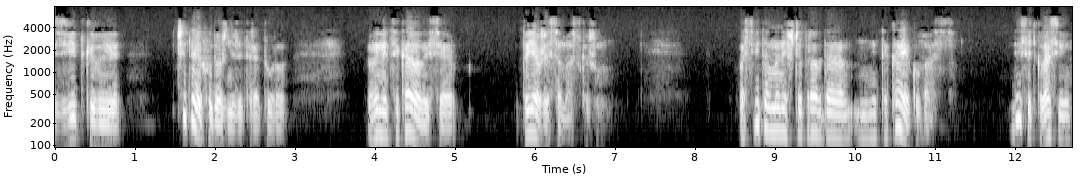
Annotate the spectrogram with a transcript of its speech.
Звідки ви читаю художню літературу? Ви не цікавилися, то я вже сама скажу. Освіта в мене, щоправда, не така, як у вас. Десять класів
